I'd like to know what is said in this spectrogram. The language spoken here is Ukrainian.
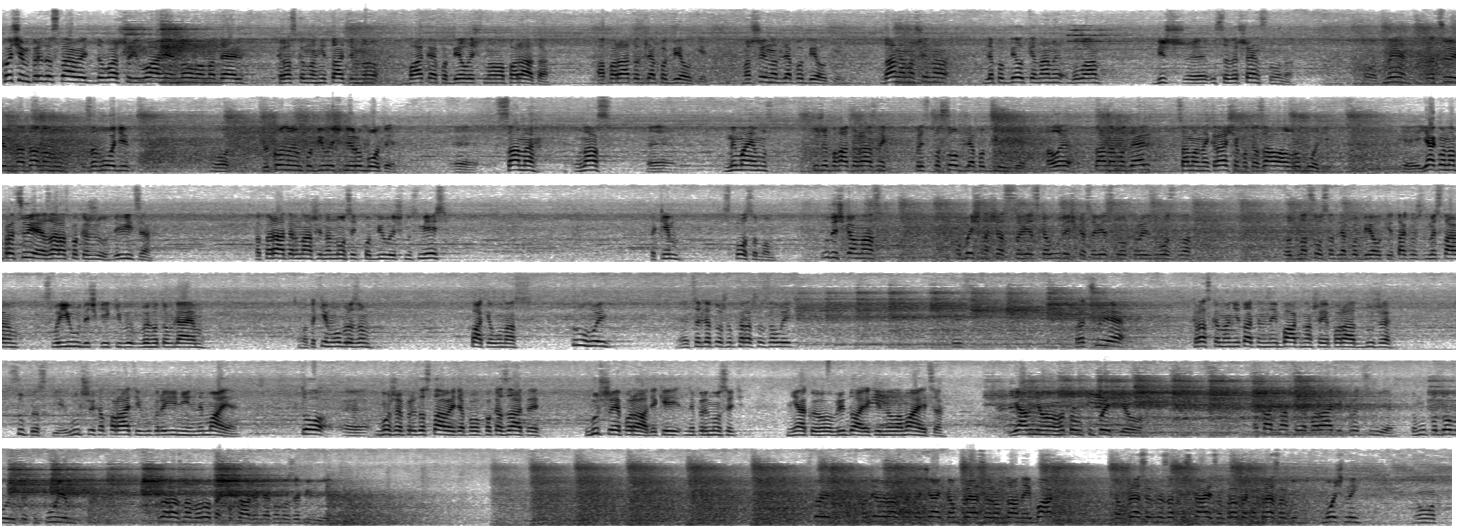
Хочемо предоставити до вашої уваги нова модель красконагнітательного бака побілочного апарата. Апарата для побілки. Машина для побілки. Дана машина для побілки нами була більш е, усовершенствована. От, ми працюємо на даному заводі, от, виконуємо побілочні роботи. Е, Саме у нас е, ми маємо дуже багато різних приспособ для побілки, але дана модель саме найкраще показала в роботі. Е, Як вона працює, я зараз покажу. Дивіться. Оператор наш наносить побілочну смесь таким способом. Удочка у нас обычно сейчас советская удочка советского производства от насоса для побілки. Також ми ставимо свої удочки, які ви- виготовляємо. От таким образом факел у нас круглий. Е, Це для того, щоб хорошо залити. Тобто, працює красконагнітательний бак, наш апарат дуже суперський. Лучших апаратів в Україні немає. Хто е, може предоставити або показати лучший апарат, який не приносить ніякого вреда, який не ламається, я в нього готов купити його. Отак наш апаратик працює. Кому подобається, купуємо. Зараз на воротах покажемо, як воно забілює. Один раз накачати компресором даний бак. Компресор не запускається, правда компресор тут мощний. От.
